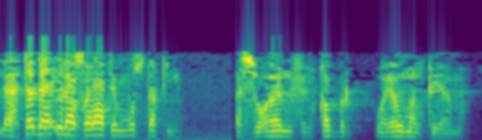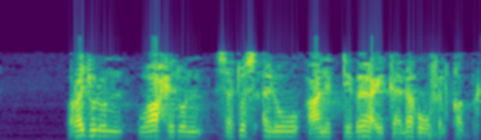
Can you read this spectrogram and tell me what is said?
لاهتدى إلى صراط مستقيم. السؤال في القبر ويوم القيامة. رجل واحد ستسأل عن اتباعك له في القبر.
